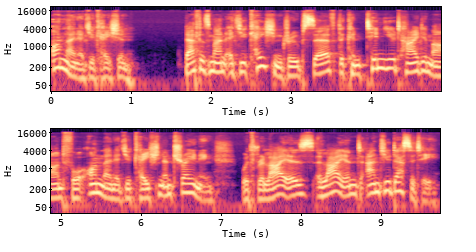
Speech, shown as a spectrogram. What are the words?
Online education. Bertelsmann Education Group served the continued high demand for online education and training with Relias, Alliant, and Udacity.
